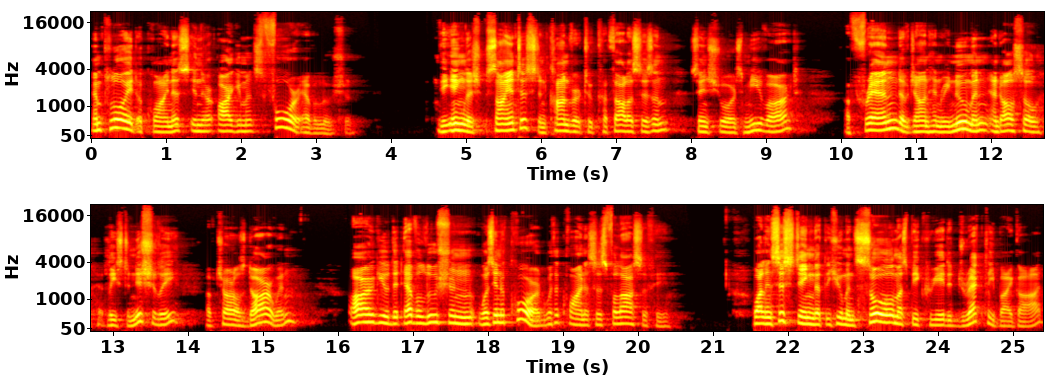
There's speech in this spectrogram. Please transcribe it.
employed Aquinas in their arguments for evolution. The English scientist and convert to Catholicism, St. George Mivart, a friend of John Henry Newman and also, at least initially, of Charles Darwin, argued that evolution was in accord with Aquinas' philosophy. While insisting that the human soul must be created directly by God,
